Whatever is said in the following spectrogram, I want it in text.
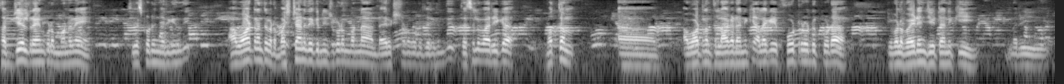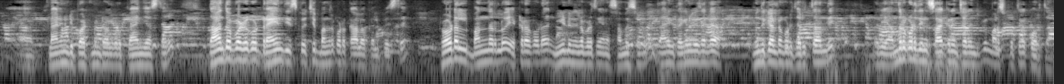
సబ్జేల్ డ్రైన్ కూడా మొన్ననే చేసుకోవడం జరిగింది. ఆ వాటర్ అంతా కూడా బస్ స్టాండ్ దగ్గర నుంచి కూడా మొన్న డైరెక్షన్ కూడా జరిగింది. దశల వారీగా మొత్తం ఆ, వాటర్ అంతా లాగడానికి అలాగే ఫోర్ట్ రోడ్డు కూడా ఇవాళ వైడెన్ చేయడానికి మరి ప్లానింగ్ డిపార్ట్మెంట్ వాళ్ళు కూడా ప్లాన్ చేస్తారు. దాంతోపాటు కూడా డ్రైన్ తీసుకొచ్చి బందర్ కూడా కాలువ కలిపేస్తే టోటల్ బందర్లో ఎక్కడ కూడా నీళ్ళు నిలబడతాయనే సమస్య ఉంది. దానికి తగిన విధంగా ముందుకెళ్ళడం కూడా జరుగుతుంది. మరి అందరూ కూడా దీన్ని సహకరించాలని చెప్పి మనస్ఫూర్తిగా కోరుతాను.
